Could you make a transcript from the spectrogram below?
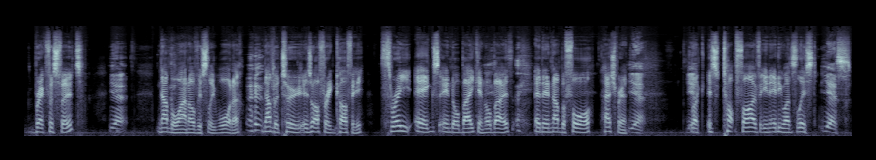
breakfast foods. Yeah, Number one, obviously water. Number two is offering coffee. Three, eggs and or bacon or both. And then number four, hash brown. yeah, Yeah. Like it's top five in anyone's list. yes,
